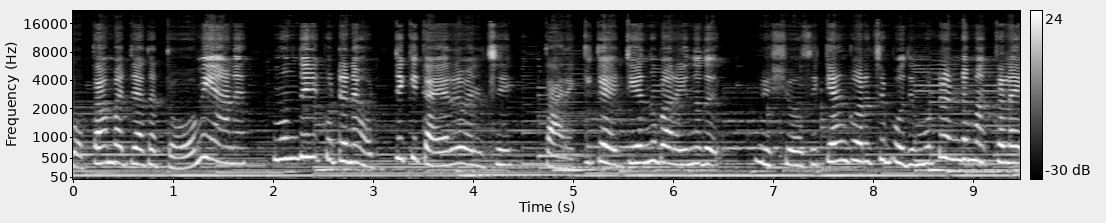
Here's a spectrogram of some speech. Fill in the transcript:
പൊക്കാൻ പറ്റാത്ത തോമിയാണ് മുന്തിരിക്കുട്ടനെ ഒറ്റയ്ക്ക് കയറി വലിച്ച് കരയ്ക്ക് കയറ്റിയെന്ന് പറയുന്നത്. വിശ്വസിക്കാൻ കുറച്ച് ബുദ്ധിമുട്ടുണ്ട് മക്കളെ.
